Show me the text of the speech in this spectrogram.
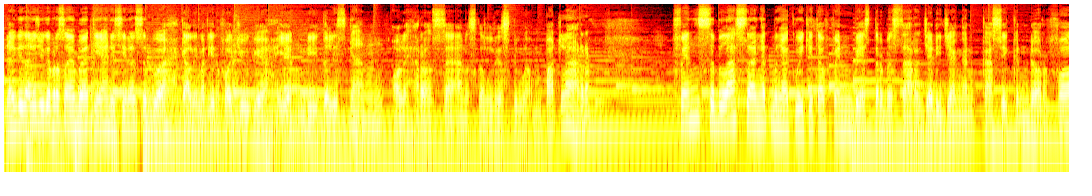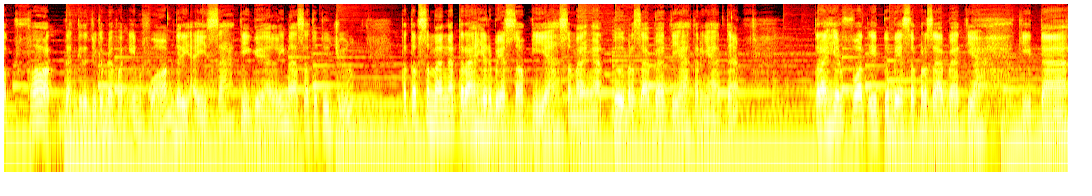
Dan kita lihat juga persahabat ya, di sini sebuah kalimat info juga yang dituliskan oleh Rosa Anuskolis 24 lar. Fans sebelah sangat mengakui kita fanbase terbesar, jadi jangan kasih kendor vote-vote. Dan kita juga mendapatkan info dari Aisyah 3517. Tetap semangat terakhir besok ya, semangat. Tuh bersahabat ya, ternyata terakhir vote itu besok bersahabat ya. Kita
